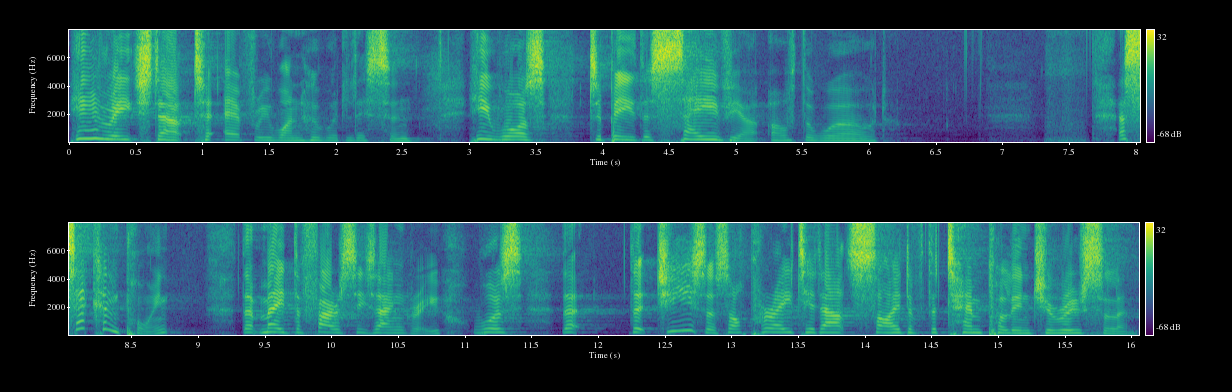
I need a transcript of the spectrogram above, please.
He reached out to everyone who would listen. He was to be the savior of the world. A second point that made the Pharisees angry was that, that Jesus operated outside of the temple in Jerusalem.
